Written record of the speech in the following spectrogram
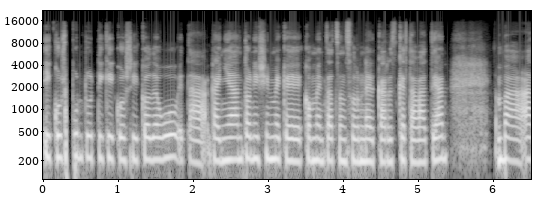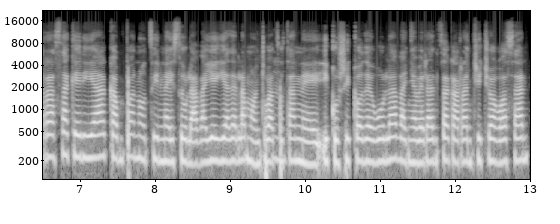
ikuspuntutik ikusiko dugu eta gaina Antoni Ximeke komentatzen zuen elkarrizketa batean ba arrazakeria kanpoan utzi naizula bai egia dela momentu batzutan e, ikusiko degula baina berantzak garrantzitsuagoa zen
